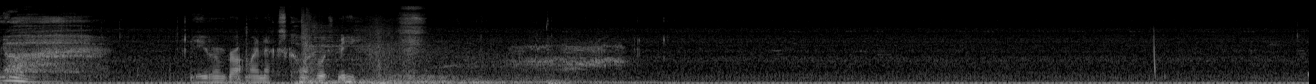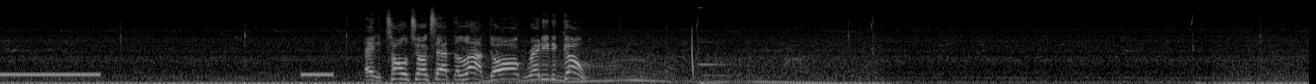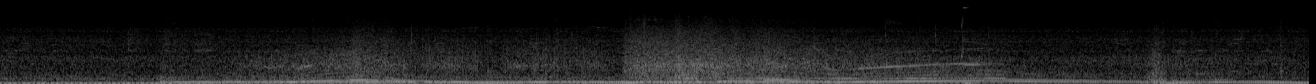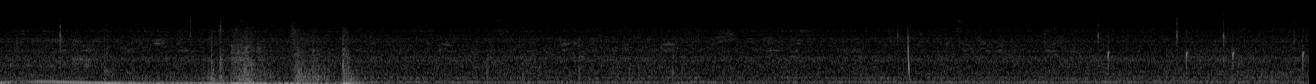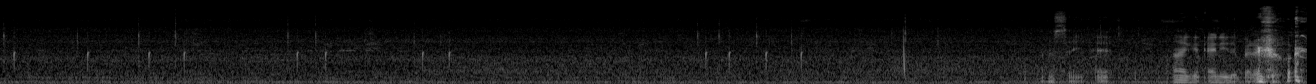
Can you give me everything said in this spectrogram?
Even brought my next car with me. Tow truck's at the lot, dog. Ready to go. This ain't it. I, get- I need a better car.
